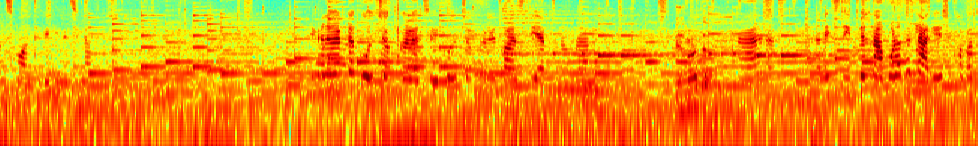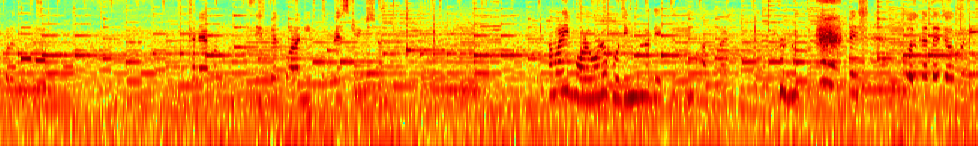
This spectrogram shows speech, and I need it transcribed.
লাভসান্স মল থেকে কিনেছিলাম। এখানেও একটা গোল চক্কর আছে। গোল চক্করের পাশ দিয়ে এখন আমরা হ্যাঁ হ্যাঁ। তাহলে সিট বেল্ট না পরা থাকলে আগে এসে খপাত করে ধরতো এখানে এখন সিট বেল্ট পরা নিয়ে খুব রেস্ট্রিকশন আমার এই বড় বড় হোর্ডিংগুলো দেখতে খুব ভালো লাগে। বেশ কলকাতায় যখনই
